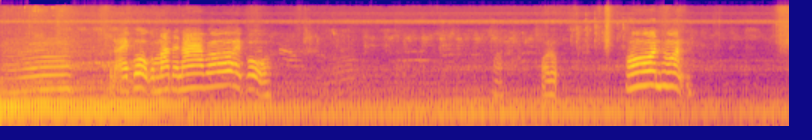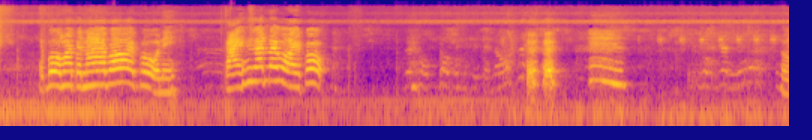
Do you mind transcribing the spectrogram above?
อืมไอโป้ก็มาแต่หน้าบ่ไอโป้พอลูกฮ้อนฮ้อนไอโป้มาแต่หน้าบ่ไอโป้นี่ กายเฮือนได้บ่ไอโป้โอ้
